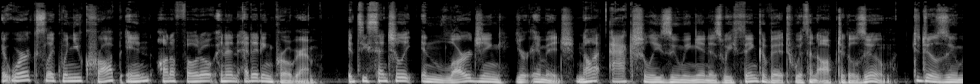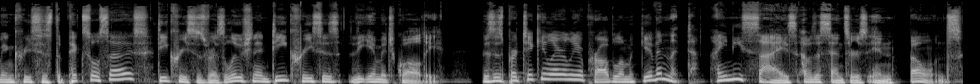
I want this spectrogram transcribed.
It works like when you crop in on a photo in an editing program. It's essentially enlarging your image, not actually zooming in as we think of it with an optical zoom. Digital zoom increases the pixel size, decreases resolution, and decreases the image quality. This is particularly a problem given the tiny size of the sensors in phones.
